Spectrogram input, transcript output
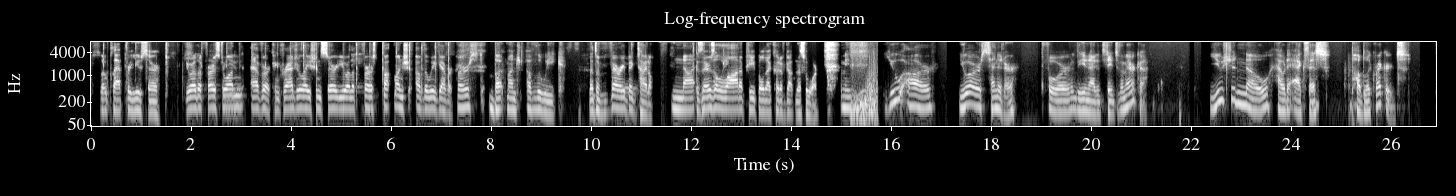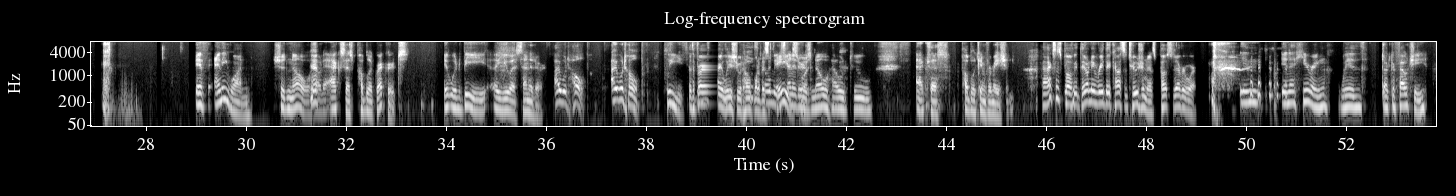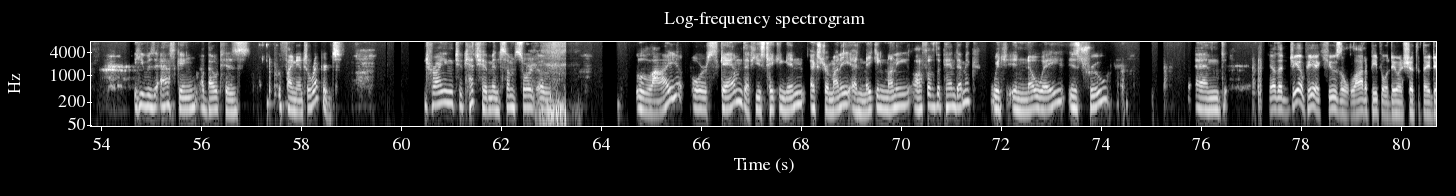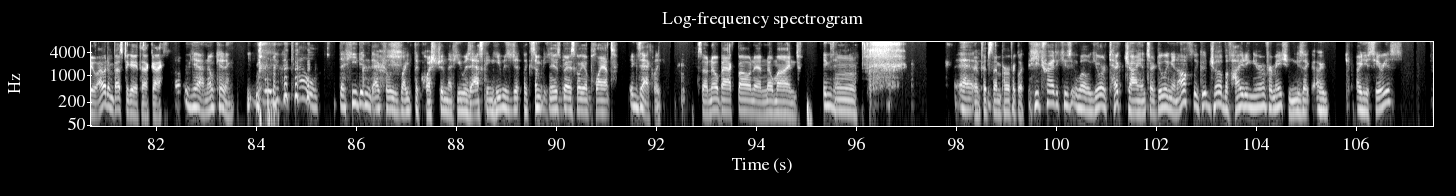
Slow clap for you, sir. You are the first you. one ever. Congratulations, sir. You are the first butt munch of the week ever. First butt munch of the week. That's a very big title Not because there's a lot of people that could have gotten this award. I mean, you, you are you are a senator for the United States of America. You should know how to access public records. if anyone should know how to access public records, it would be a U.S. senator. I would hope. I would hope. Please. At the very least, you would hope one of his tell aides senators would. know how to access public information. Access public. They don't even read the Constitution. It's posted everywhere. in in a hearing with Dr. Fauci, he was asking about his financial records, trying to catch him in some sort of lie or scam that he's taking in extra money and making money off of the pandemic, which in no way is true. And Yeah, the GOP accused a lot of people of doing shit that they do. I would investigate that guy. Yeah, no kidding. Well, you could tell that he didn't actually write the question that he was asking. He was just like somebody. He's basically a plant. exactly, So no backbone and no mind. exactly. Mm, Uh, it fits them perfectly. he tried accusing. Well, your tech giants are doing an awfully good job of hiding your information. And he's like, "Are, are you serious?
